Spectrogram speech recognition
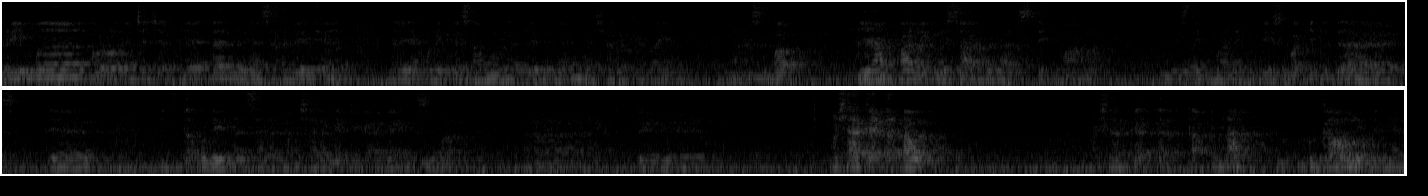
Terima golongan cacat penglihatan dengan seadanya layan mereka sama rata dengan masyarakat lain. Ha, sebab yang paling besar adalah stigma. lah. Stigma negatif sebab kita dah, kita, kita tak boleh nak salahkan masyarakat juga kan sebab uh, kita masyarakat tak tahu. Masyarakat tak tak pernah bergaul dengan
